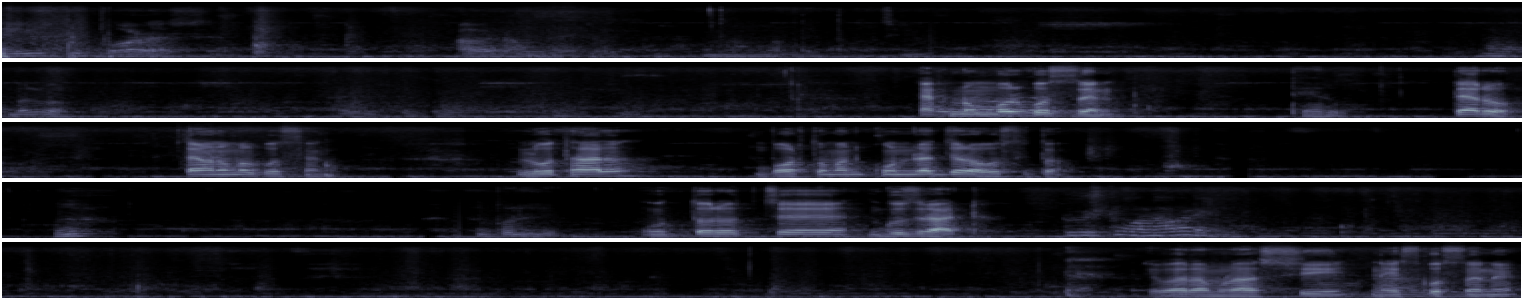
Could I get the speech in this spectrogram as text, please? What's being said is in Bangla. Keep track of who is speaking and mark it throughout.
Speaker 1: I used to পর আসছে। আবার নাম।
Speaker 2: বলব? এক নম্বর কোশ্চেন
Speaker 3: তেরো।
Speaker 2: তেরো। তেরো নম্বর কোশ্চেন লোথাল বর্তমান কোন রাজ্যের অবস্থিত?
Speaker 3: বললি।
Speaker 2: উত্তর হচ্ছে গুজরাট। এবার আমরা আসছি নেক্সট কোশ্চেনে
